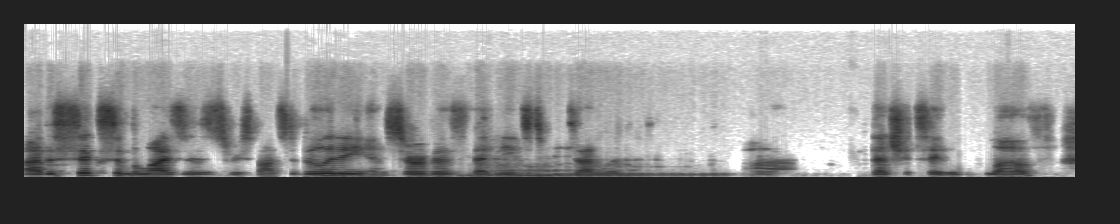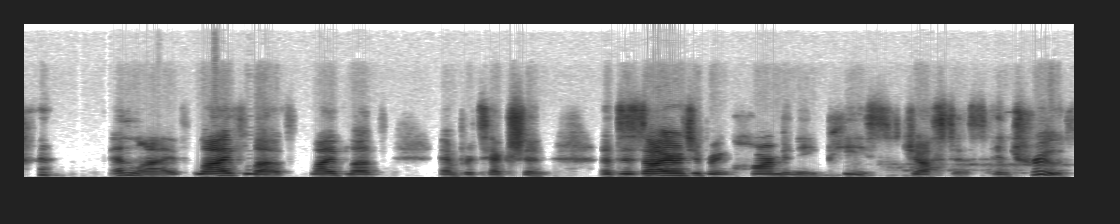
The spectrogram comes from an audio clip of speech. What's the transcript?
Uh, the six symbolizes responsibility and service that needs to be done with, uh, that should say love and live, live love, live love and protection, a desire to bring harmony, peace, justice, and truth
